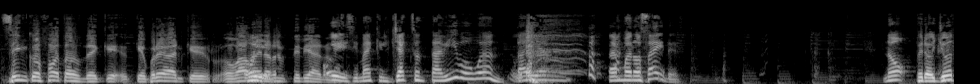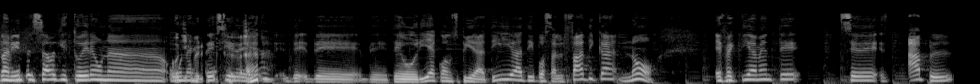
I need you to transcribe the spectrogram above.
Cinco fotos de que, que prueban que Obama Oye, era reptiliano. Oye, si Michael Jackson está vivo, weón. Está, ahí en, está en Buenos Aires. No, pero yo también pensaba que esto era una, una especie de, de- de- de teoría conspirativa, tipo salfática. No. Efectivamente, se, Apple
